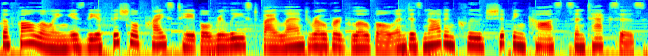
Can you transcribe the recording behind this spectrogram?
The following is the official price table released by Land Rover Global and does not include shipping costs and taxes.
